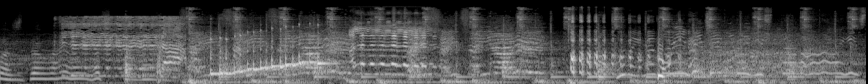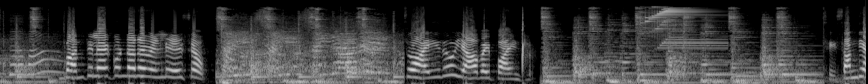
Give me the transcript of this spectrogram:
వస్తావా? ఇస్తావా బంతి లేకుండానే వెళ్ళి వేసావు. ఐదు యాభై పాయింట్లు. Sandhya.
